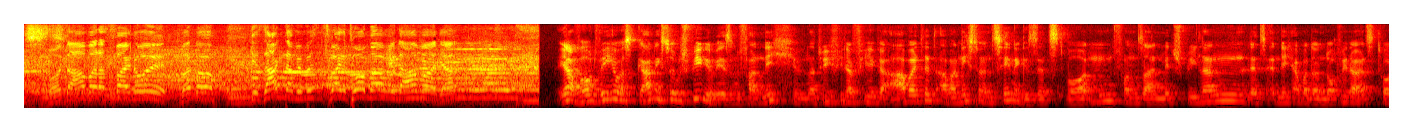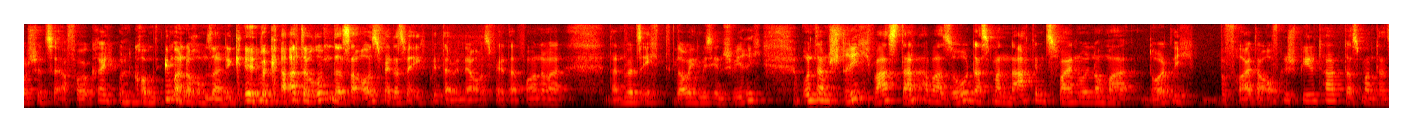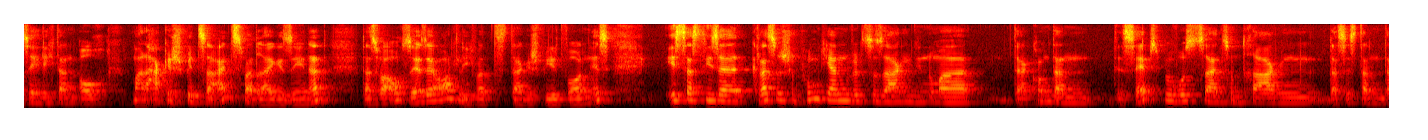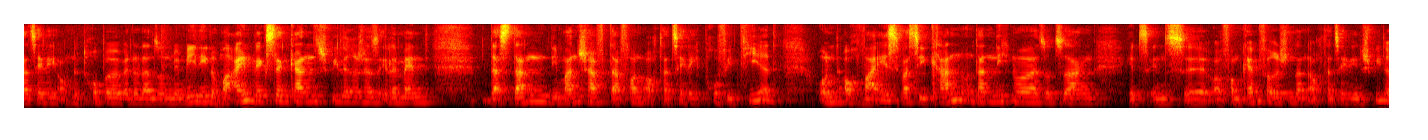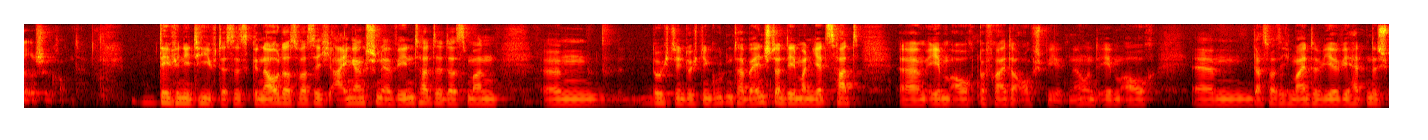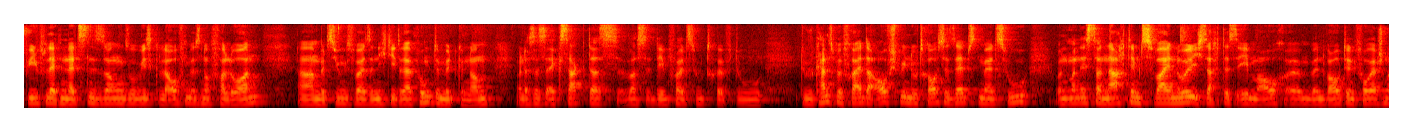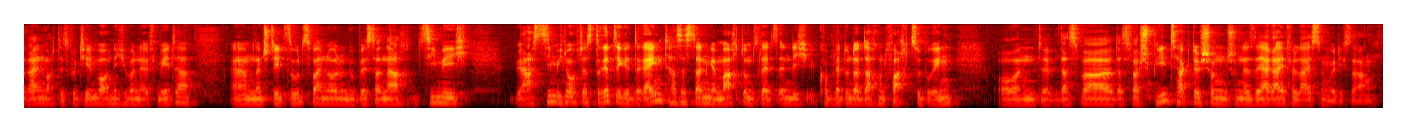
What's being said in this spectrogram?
Und da haben wir das 2-0. Was wir gesagt haben, wir müssen zweite Tor machen und da haben wir ja. Ja, Wout Weghorst gar nicht so im Spiel gewesen, fand ich. Natürlich wieder viel gearbeitet, aber nicht so in Szene gesetzt worden von seinen Mitspielern. Letztendlich aber dann doch wieder als Torschütze erfolgreich und kommt immer noch um seine gelbe Karte rum, dass er ausfällt. Das wäre echt bitter, wenn der ausfällt da vorne, weil dann wird es echt, glaube ich, ein bisschen schwierig. Unterm Strich war es dann aber so, dass man nach dem 2-0 nochmal deutlich befreiter aufgespielt hat, dass man tatsächlich dann auch mal Hackespitze 1, 2, 3 gesehen hat. Das war auch sehr, sehr ordentlich, was da gespielt worden ist. Ist das dieser klassische Punkt, Jan, würdest du sagen, die Nummer, da kommt dann das Selbstbewusstsein zum Tragen, das ist dann tatsächlich auch eine Truppe, wenn du dann so ein Memedi nochmal einwechseln kannst, spielerisches Element, dass dann die Mannschaft davon auch tatsächlich profitiert und auch weiß, was sie kann und dann nicht nur sozusagen jetzt ins, äh, vom Kämpferischen dann auch tatsächlich ins Spielerische kommt. Definitiv. Das ist genau das, was ich eingangs schon erwähnt hatte, dass man ähm, durch, den, durch den guten Tabellenstand, den man jetzt hat, ähm, eben auch befreiter aufspielt. Ne? Und eben auch ähm, das, was ich meinte, wir, wir hätten das Spiel vielleicht in der letzten Saison, so wie es gelaufen ist, noch verloren, ähm, beziehungsweise nicht die drei Punkte mitgenommen. Und das ist exakt das, was in dem Fall zutrifft. Du, du kannst befreiter aufspielen, du traust dir selbst mehr zu und man ist dann nach dem 2-0, ich sagte es eben auch, ähm, wenn Wout den vorher schon reinmacht, diskutieren wir auch nicht über einen Elfmeter, ähm, dann steht so 2-0 und du bist danach ziemlich, ja, hast ziemlich noch auf das dritte gedrängt, hast es dann gemacht, um es letztendlich komplett unter Dach und Fach zu bringen. Und äh, das, war, das war spieltaktisch schon, schon eine sehr reife Leistung, würde ich sagen.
